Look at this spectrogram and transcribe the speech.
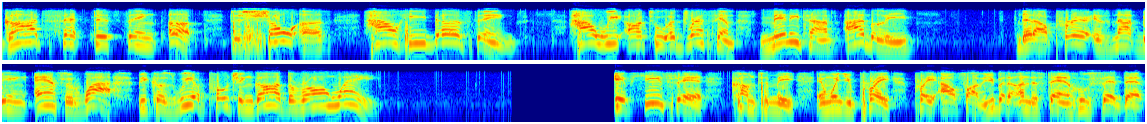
God set this thing up to show us how he does things, how we are to address him. Many times, I believe that our prayer is not being answered. Why? Because we're approaching God the wrong way. If he said, Come to me, and when you pray, pray our Father, you better understand who said that.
